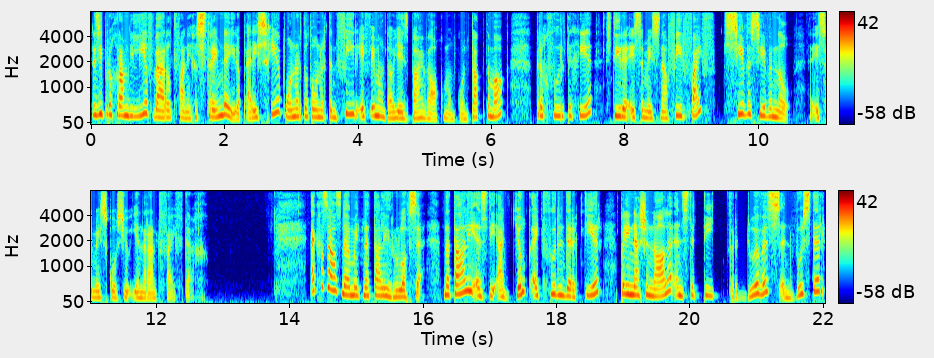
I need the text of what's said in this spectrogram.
Dis die program Die Leefwêreld van die Gestremde hier op RSG 100 tot 104 FM. Onthou jy is baie welkom om kontak te maak, terugvoer te gee. Stuur 'n SMS na 45770. 'n SMS kos jou R1.50. Ek gesels nou met Natalie Rolofse. Natalie is die adjunk uitvoerende direkteur by die Nasionale Instituut vir Dowes in Woester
